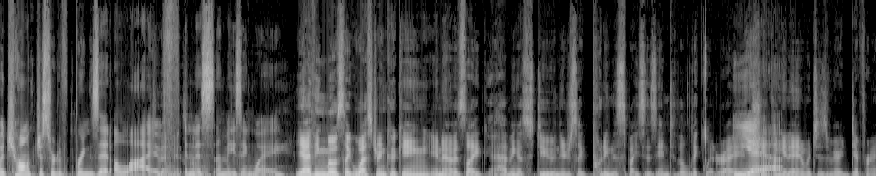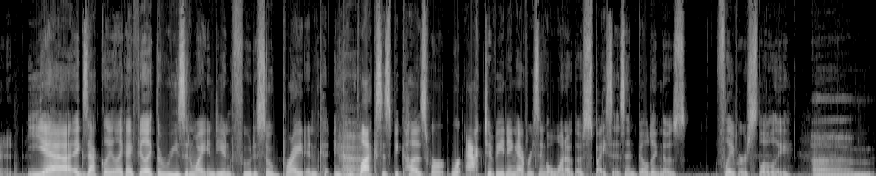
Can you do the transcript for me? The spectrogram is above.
But chhonk just sort of brings it alive in this amazing way. Yeah, I think most like Western cooking, you know, is like having a stew and they're just like putting the spices into the liquid, right? And Yeah. shaking it in, which is very different. Yeah, exactly. Like I feel like the reason why Indian food is so bright and, co- and Yeah. complex is because we're we're activating every single one of those spices and building those flavors slowly. Um,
